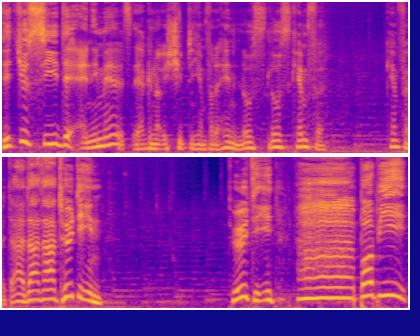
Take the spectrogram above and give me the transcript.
Did you see the animals? Ja genau, ich schieb dich einfach dahin. Los, los, kämpfe. Kämpfe. Da, da, da, töte ihn. Töte ihn. Ah, Bobby.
